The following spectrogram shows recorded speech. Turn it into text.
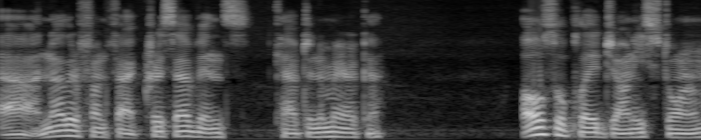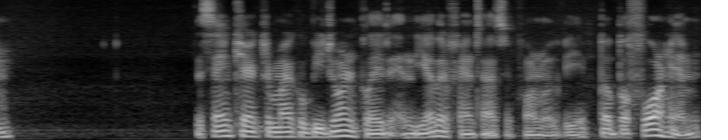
Uh, another fun fact Chris Evans, Captain America, also played Johnny Storm, the same character Michael B. Jordan played in the other Fantastic Four movie, but before him,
